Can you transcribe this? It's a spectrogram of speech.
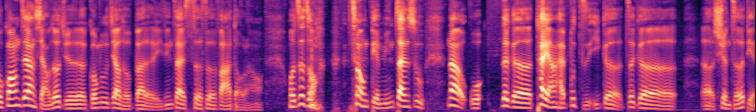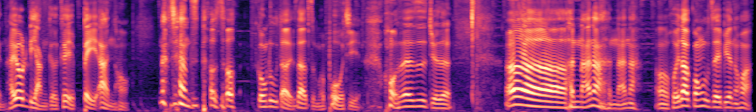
我，光这样想，我都觉得公路教头拜了已经在瑟瑟发抖了哦。我这种 这种点名战术，那我那个太阳还不止一个这个呃选择点，还有两个可以备案哈。那这样子到时候公路到底是要怎么破解？我真的是觉得呃很难啊，很难呐。哦，回到公路这边的话，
